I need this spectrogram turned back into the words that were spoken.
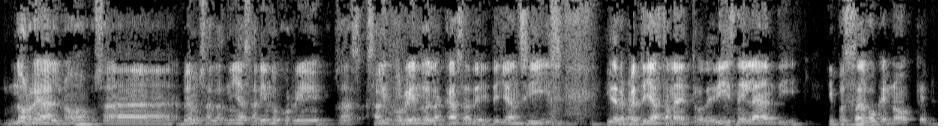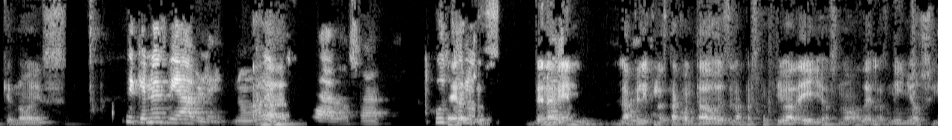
no real, ¿no? O sea, vemos a las niñas saliendo corriendo, o sea, salen corriendo de la casa de, de Jancis y de repente ya están adentro de Disneyland y, y pues es algo que no, que, que no es. Sí, que no es viable, ¿no? Ajá. O sea, justo Pero pues, then again, la película está contada desde la perspectiva de ellos, ¿no? De los niños y,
